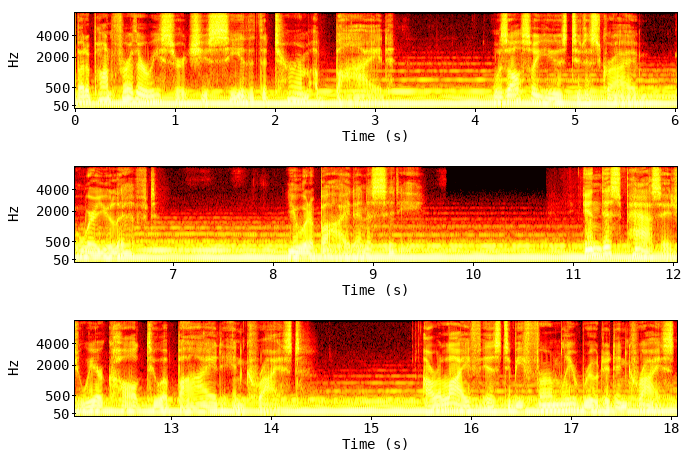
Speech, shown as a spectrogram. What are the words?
But upon further research, you see that the term abide was also used to describe where you lived. You would abide in a city. In this passage, we are called to abide in Christ. Our life is to be firmly rooted in Christ.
